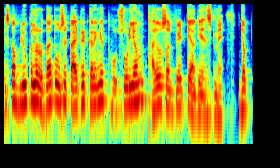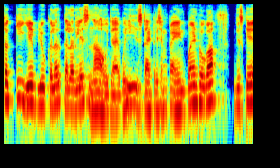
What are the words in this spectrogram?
इसका ब्लू कलर होता है तो उसे टाइट्रेट करेंगे सोडियम थायोसल्फेट के अगेंस्ट में। जब तक कि ये ब्लू कलर कलरलेस ना हो जाए, वही इस टाइट्रेशन का एंड पॉइंट होगा, जिसके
